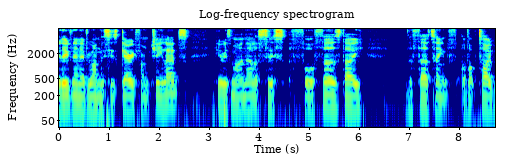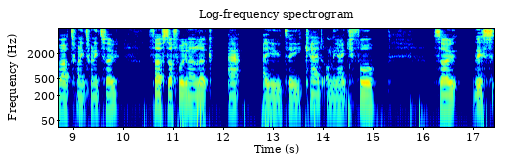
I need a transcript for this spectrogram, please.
Good evening, everyone. This is Gary from G Labs. Here is my analysis for Thursday, the 13th of October 2022. First off, we're going to look at AUD CAD on the H4. So, this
